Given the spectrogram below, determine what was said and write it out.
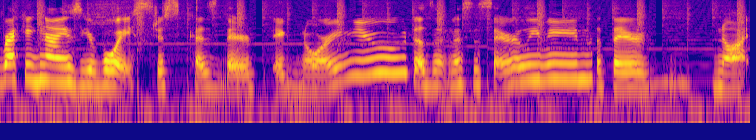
recognize your voice. Just because they're ignoring you doesn't necessarily mean that they're not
